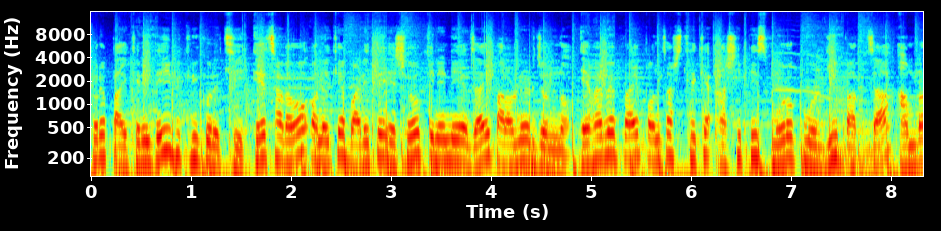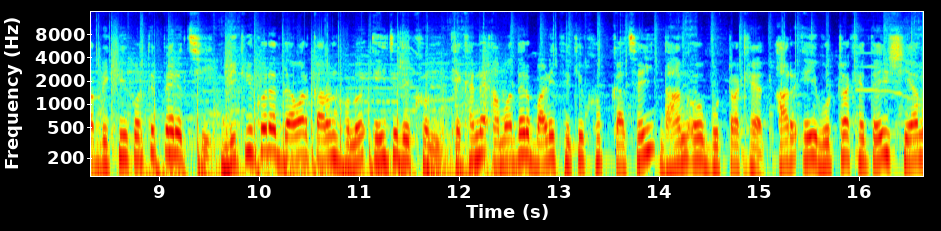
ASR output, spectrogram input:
করে পাইকারিতেই বিক্রি করেছি। এছাড়াও অনেকে বাড়িতে এসেও কিনে নিয়ে যায় পালনের জন্য। এভাবে প্রায় পঞ্চাশ থেকে আশি পিস মোরগ মুরগি, বাচ্চা আমরা বিক্রি করতে পেরেছি। বিক্রি করে দেওয়ার কারণ হলো এই যে দেখুন, এখানে আমাদের বাড়ি থেকে খুব কাছেই ধান ও ভুট্টা ক্ষেত। আর এই ভুট্টা খেতেই শিয়াল,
